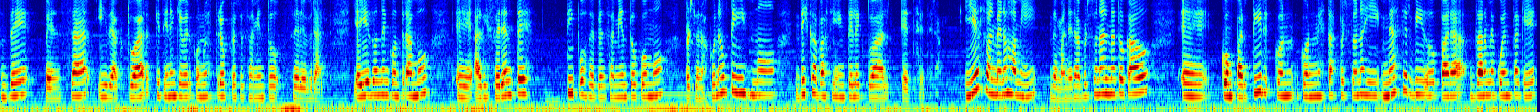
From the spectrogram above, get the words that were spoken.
de pensar y de actuar que tienen que ver con nuestro procesamiento cerebral. Y ahí es donde encontramos eh, a diferentes tipos de pensamiento como personas con autismo, discapacidad intelectual, etc. Y eso al menos a mí, de manera personal, me ha tocado eh, compartir con, con estas personas y me ha servido para darme cuenta que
